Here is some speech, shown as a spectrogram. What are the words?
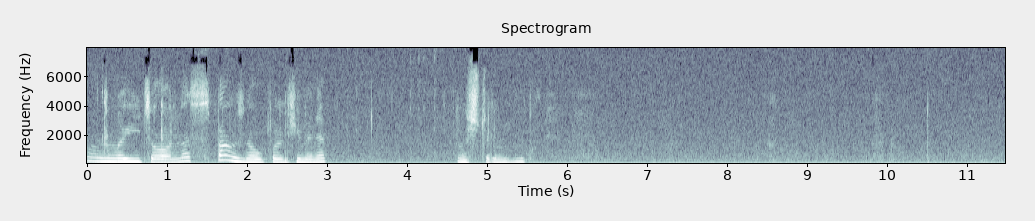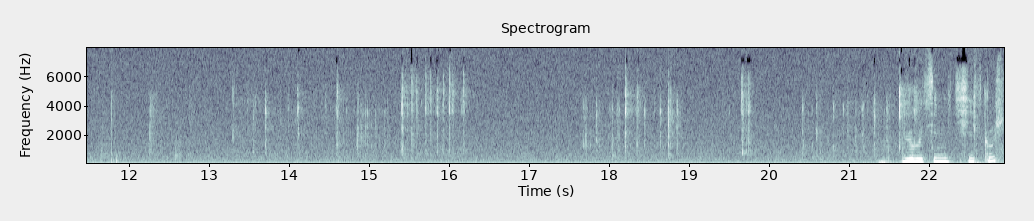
No i co? Na spam znowu polecimy, nie? Już 4 minuty. Zobaczymy, czy się skusi.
